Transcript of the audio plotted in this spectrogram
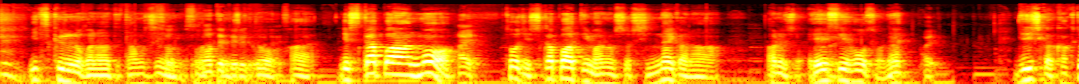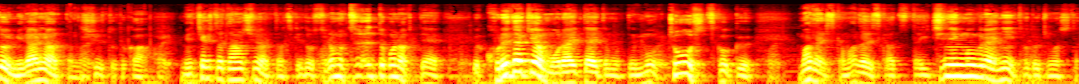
いつ来るのかなって楽しみに待ってるんですけど育ててるってことで、すはい。で、スカパーも、はい。当時スカパーって今あの人知んないかなあるんですよ。衛星放送ね。はい。でしか格闘技見られなかったんで、シュートとか、い。めちゃくちゃ楽しみだったんですけど、それもずーっと来なくて、これだけはもらいたいと思って、もう超しつこく、まだですか、まだですかって言ったら、1年後ぐらいに届きました。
